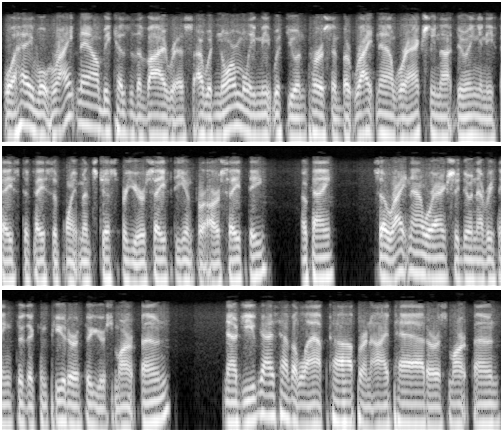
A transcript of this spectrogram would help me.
well, hey, well, right now, because of the virus, I would normally meet with you in person, but right now we're actually not doing any face to face appointments just for your safety and for our safety. Okay? So right now we're actually doing everything through the computer, through your smartphone. Now, do you guys have a laptop or an iPad or a smartphone?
